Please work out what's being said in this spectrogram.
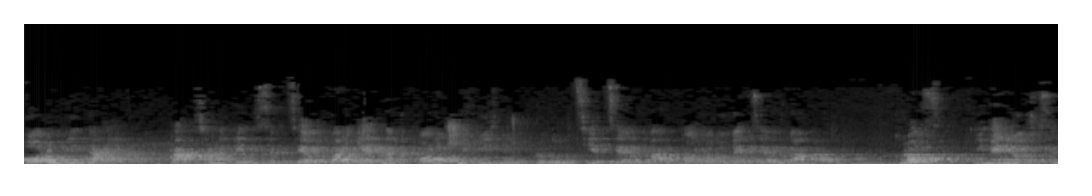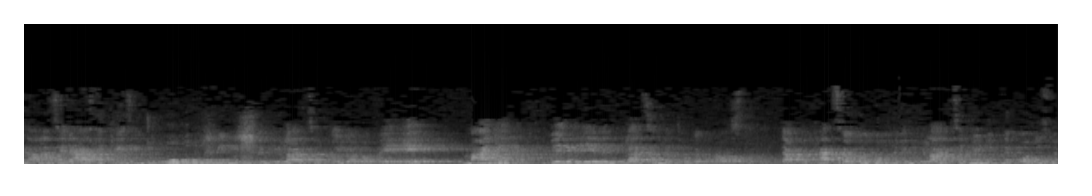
formuli daje parcijalni pritisak CO2 jednak količniku između produkcije CO2, to je ovo VCO2, kroz imeniocu se nalazi razlika između ukupne minutne ventilacije, to je ovo VE, manje VD je ventilacija mrtvoga prostora. Dakle, kad se od ukupne ventilacije minutne oduzme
